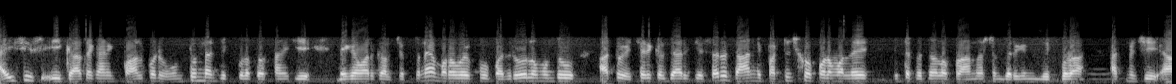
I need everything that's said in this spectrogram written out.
ఐసిస్ ఈ ఘాతకానికి పాల్పడి ఉంటుందని చెప్పి కూడా ప్రస్తుతానికి నిఘా వర్గాలు చెప్తున్నాయి. మరోవైపు పది రోజుల ముందు అటు హెచ్చరికలు జారీ చేశారు. దాన్ని పట్టించుకోకపోవడం వల్లే ఇంత పెద్ద ప్రాణ నష్టం జరిగిందని చెప్పి కూడా అటు నుంచి ఆ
